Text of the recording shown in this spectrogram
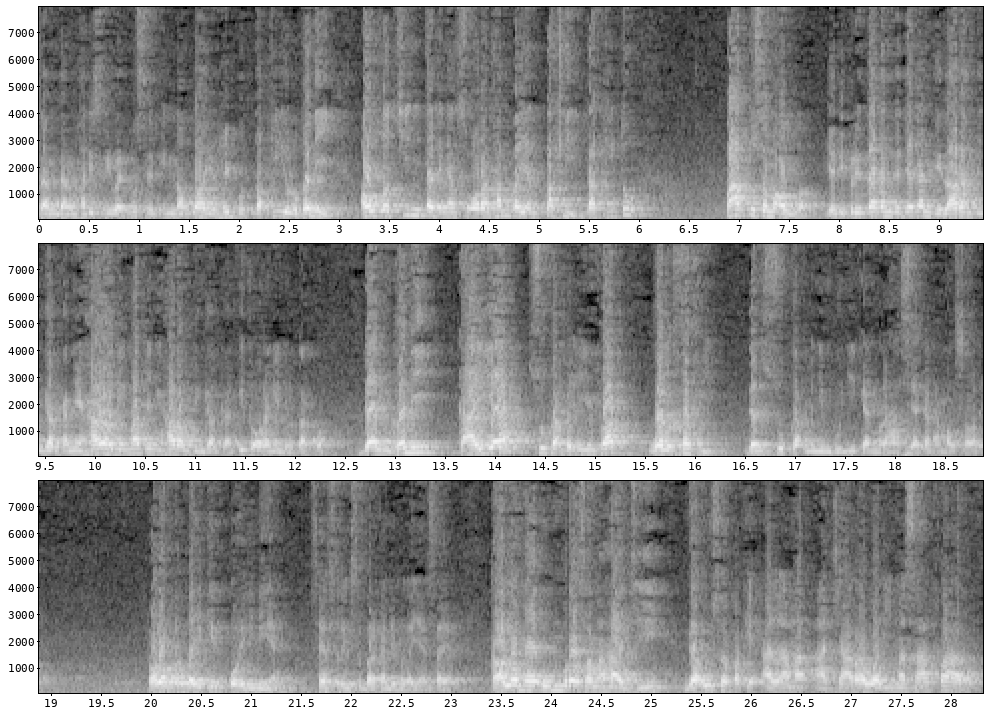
dalam hadis riwayat Muslim, Inna Allah yuhibbut taqiyul ghani. Allah cinta dengan seorang hamba yang taki. Taki itu patuh sama Allah. Yang diperintahkan kerjakan, dilarang tinggalkan. Yang halal nikmatin, yang haram tinggalkan. Itu orang yang bertakwa. Dan ghani, kaya, suka berinfak, wal khafi. Dan suka menyembunyikan, merahasiakan amal soleh. Tolong perbaikin poin ini ya. Saya sering sebarkan di pengajian saya. Kalau mau umroh sama haji, nggak usah pakai alamat acara walimah safar.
